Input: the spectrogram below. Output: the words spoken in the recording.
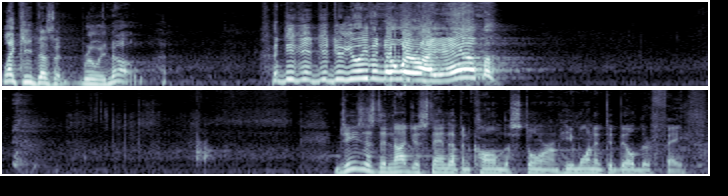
Like he doesn't really know. Do, do, do you even know where I am? Jesus did not just stand up and calm the storm, he wanted to build their faith.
